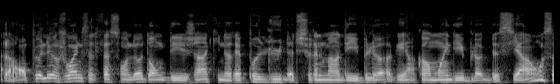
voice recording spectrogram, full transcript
Alors, on peut les rejoindre de cette façon-là, donc des gens qui n'auraient pas lu naturellement des blogs et encore moins des blogs de sciences.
